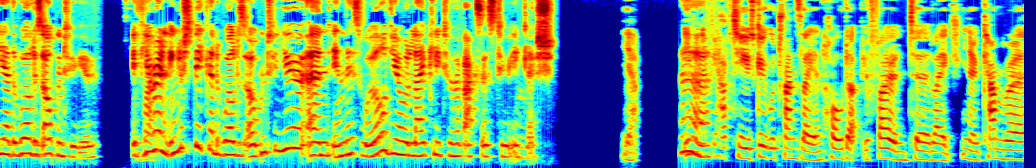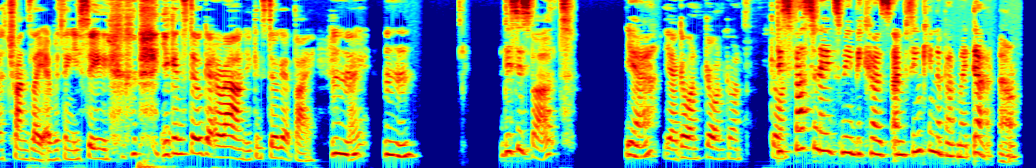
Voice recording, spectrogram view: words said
Yeah, the world is open to you. If you're an English speaker, the world is open to you, and in this world, you're likely to have access to English. Yeah. Even Ah. if you have to use Google Translate and hold up your phone to like, you know, camera translate everything you see, you can still get around, you can still get by, Mhm, right? mhm. This is But yeah. yeah, go on, go on, go on. Go This fascinates me because I'm thinking about my dad now,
